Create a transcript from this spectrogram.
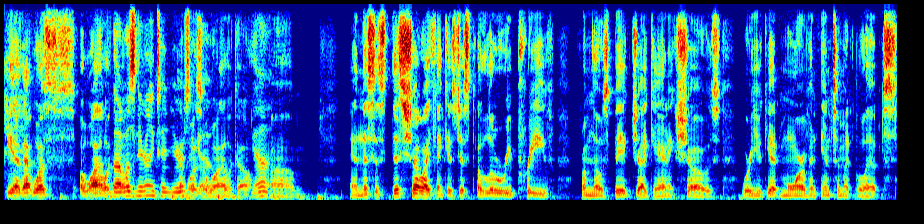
Yeah, that was a while ago. That was nearly 10 years ago. that was ago. a while ago. Yeah. Um, and this is this show I think is just a little reprieve from those big gigantic shows where you get more of an intimate glimpse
